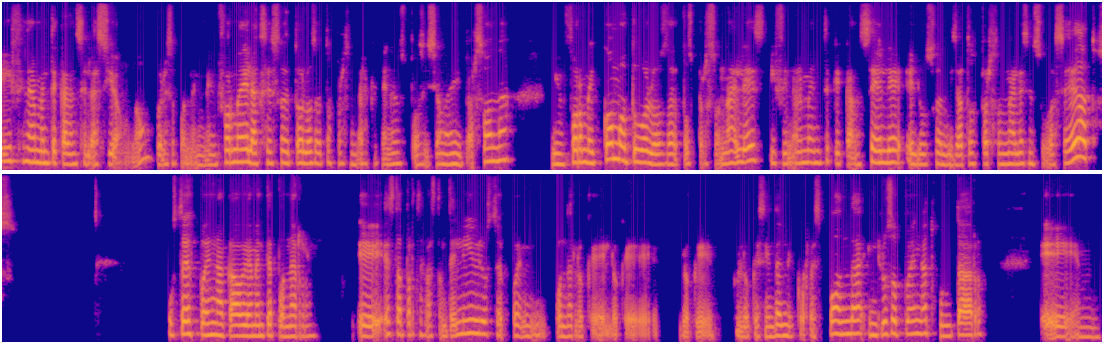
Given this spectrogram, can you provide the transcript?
y finalmente cancelación, ¿no? Por eso ponen mi informe del acceso de todos los datos personales que tienen en exposición de mi persona, mi informe cómo tuvo los datos personales y finalmente que cancele el uso de mis datos personales en su base de datos. Ustedes pueden acá obviamente poner, eh, esta parte es bastante libre, ustedes pueden poner lo que, lo que, lo que, lo que sientan que corresponda, incluso pueden adjuntar em,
